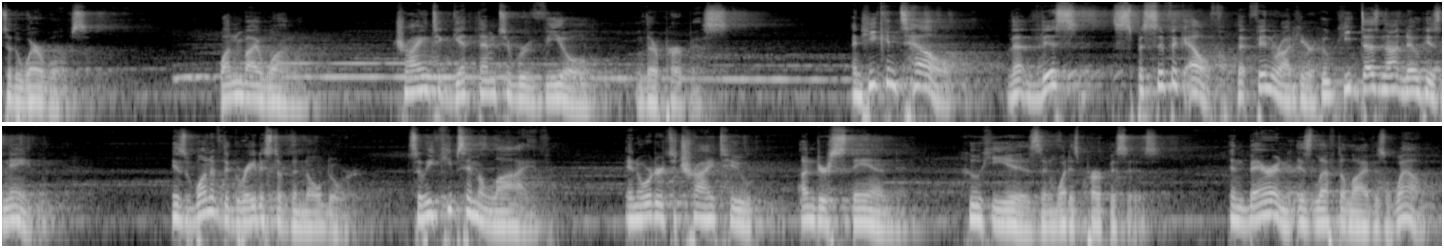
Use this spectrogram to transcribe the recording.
to the werewolves, one by one, trying to get them to reveal their purpose. And he can tell that this specific elf, that Finrod here, who he does not know his name, is one of the greatest of the Noldor. So he keeps him alive in order to try to understand who he is and what his purpose is. And Beren is left alive as well.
